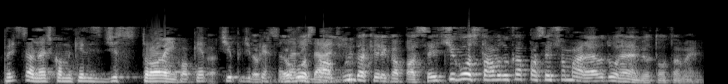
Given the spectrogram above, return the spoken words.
Impressionante como que eles destroem qualquer tipo de Eu, eu personalidade. gostava muito daquele capacete e gostava do capacete amarelo do Hamilton também.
